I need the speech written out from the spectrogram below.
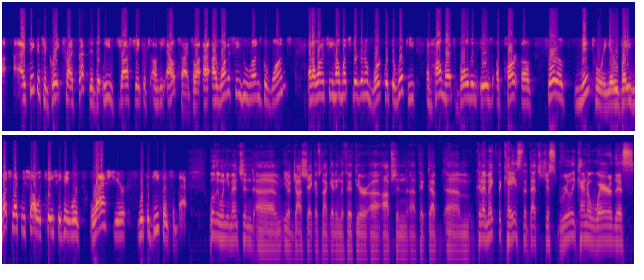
I think it's a great trifecta that leaves Josh Jacobs on the outside. So I, I want to see who runs the ones, and I want to see how much they're going to work with the rookie and how much Bolden is a part of sort of mentoring everybody, much like we saw with Casey Hayward last year with the defensive backs. Willie, when you mentioned um, you know Josh Jacobs not getting the fifth year uh, option uh, picked up, um, could I make the case that that's just really kind of where this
